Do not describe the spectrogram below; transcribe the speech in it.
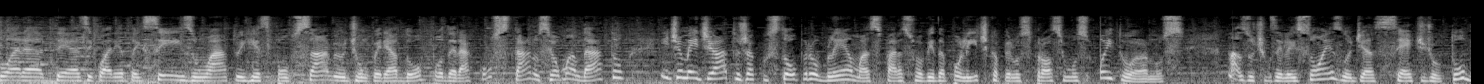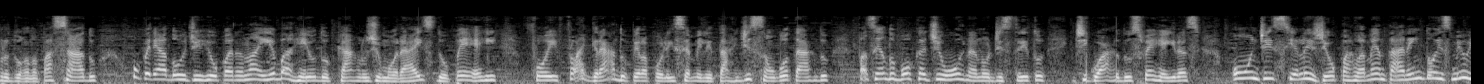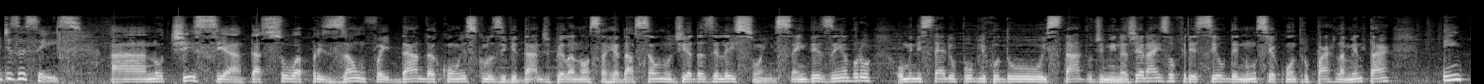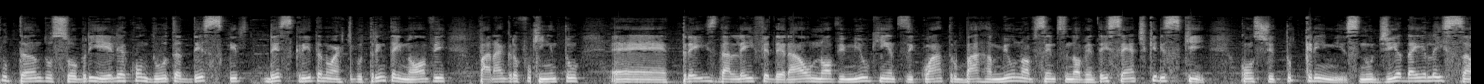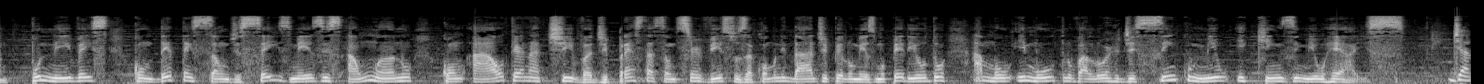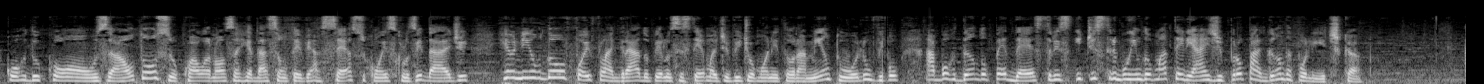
Agora, 10h46, um ato irresponsável de um vereador poderá custar o seu mandato e de imediato já custou problemas para sua vida política pelos próximos oito anos. Nas últimas eleições, no dia 7 de outubro do ano passado, o vereador de Rio Paranaíba, Rildo Carlos de Moraes, do PR, foi flagrado pela Polícia Militar de São Gotardo, fazendo boca de urna no distrito de Guarda dos Ferreiras, onde se elegeu parlamentar em 2016. A notícia da sua prisão foi dada com exclusividade pela nossa redação no dia das eleições. Em dezembro, o Ministério Público do Estado de Minas Gerais ofereceu denúncia contra o parlamentar imputando sobre ele a conduta descrita no artigo 39, parágrafo 5 é, 3 da Lei Federal 9.504-1997, que diz que constitui crimes no dia da eleição puníveis com detenção de seis meses a um ano, com a alternativa de prestação de serviços à comunidade pelo mesmo período e multa no valor de cinco mil e quinze mil reais. De acordo com os autos, o qual a nossa redação teve acesso com exclusividade, Reunildo foi flagrado pelo sistema de videomonitoramento Olho Vivo, abordando pedestres e distribuindo materiais de propaganda política.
